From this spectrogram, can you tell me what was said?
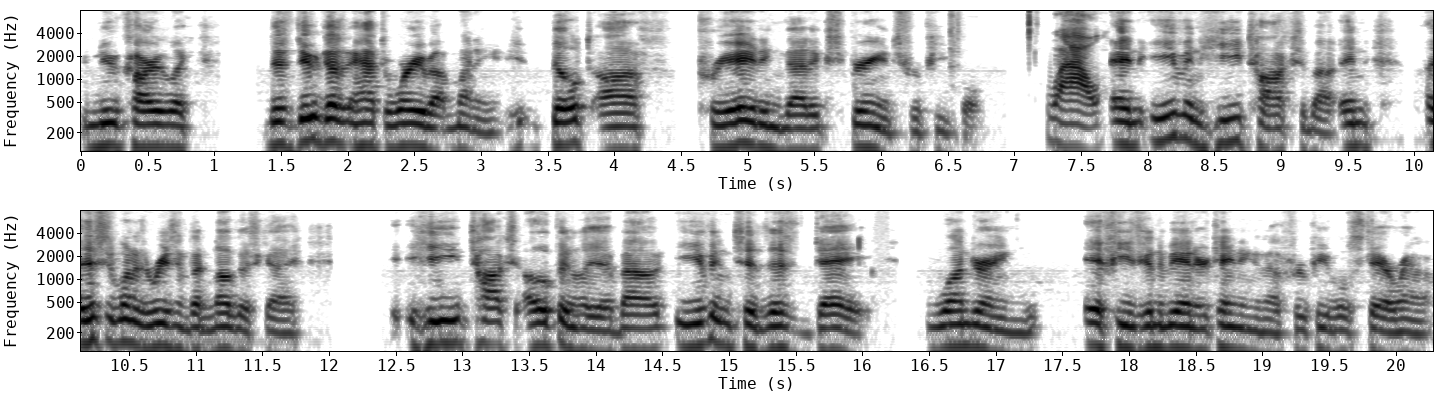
new car. Like this dude doesn't have to worry about money. He built off creating that experience for people. Wow. And even he talks about, and this is one of the reasons I love this guy. He talks openly about, even to this day, wondering if he's going to be entertaining enough for people to stay around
